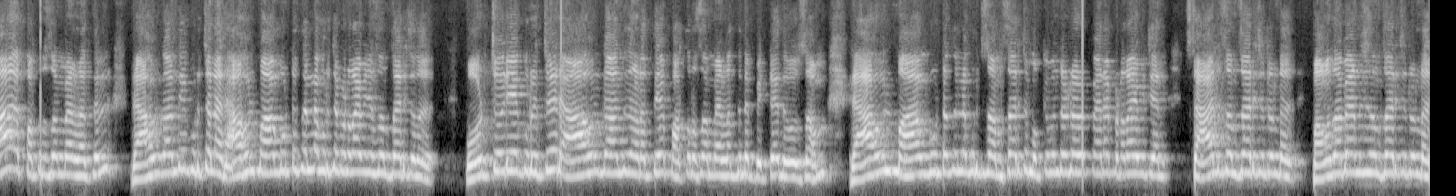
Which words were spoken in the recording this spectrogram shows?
ആ പത്രസമ്മേളനത്തിൽ രാഹുൽ ഗാന്ധിയെ കുറിച്ചല്ല രാഹുൽ മാങ്കൂട്ടത്തിനെ കുറിച്ച് പിണറായി വിജയൻ സംസാരിച്ചത്. വോട്ട് കുറിച്ച് രാഹുൽ ഗാന്ധി നടത്തിയ പത്രസമ്മേളനത്തിന്റെ പിറ്റേ ദിവസം രാഹുൽ മാങ്കൂട്ടത്തിനെ കുറിച്ച് സംസാരിച്ച മുഖ്യമന്ത്രിയുടെ പേരെ പിണറായി വിജയൻ. സ്റ്റാലിൻ സംസാരിച്ചിട്ടുണ്ട് മമതാ ബാനർജി സംസാരിച്ചിട്ടുണ്ട്.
